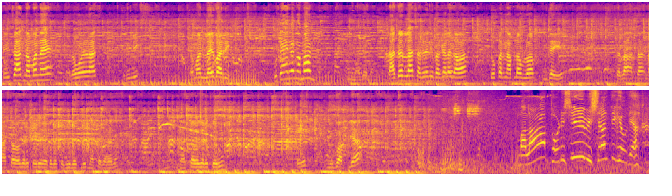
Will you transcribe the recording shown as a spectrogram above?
त्यांचा आज नमन आहे रवळनाथ रिमिक्स नमन लय भारी कुठे आहे रे नमन दादरला सगळ्यांनी बघायला जावा तोपर्यंत आपला ब्लॉग उद्या येईल चला आता नाश्ता वगैरे करूया. बघा सगळे बसलेत नाश्ता करायला. नाश्ता वगैरे करू. तर निघू आपल्या. मला थोडीशी विश्रांती घेऊ द्या.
